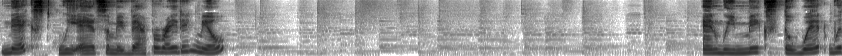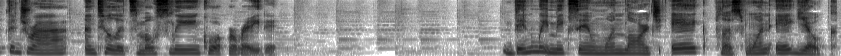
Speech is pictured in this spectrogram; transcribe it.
Next, we add some evaporated milk and we mix the wet with the dry until it's mostly incorporated. Then we mix in one large egg plus one egg yolk.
